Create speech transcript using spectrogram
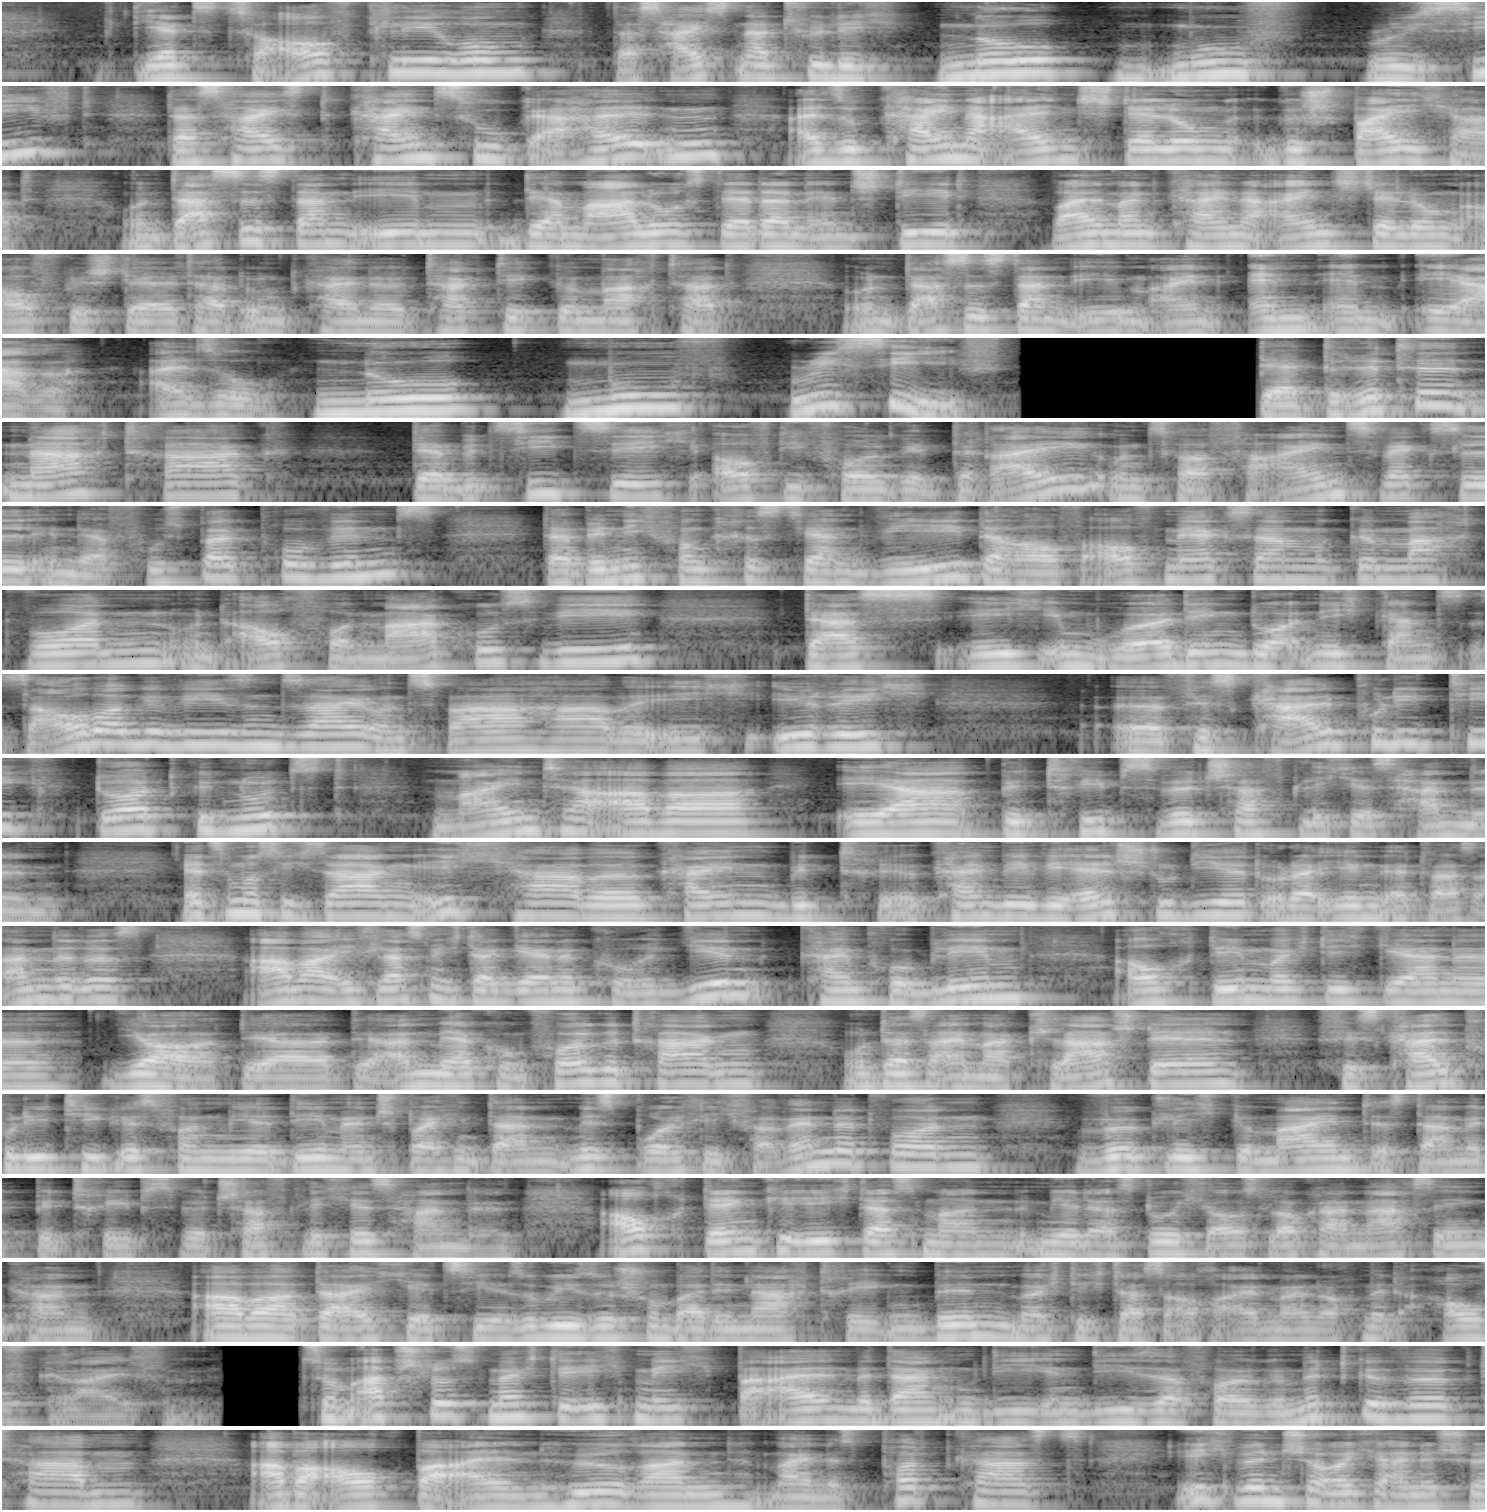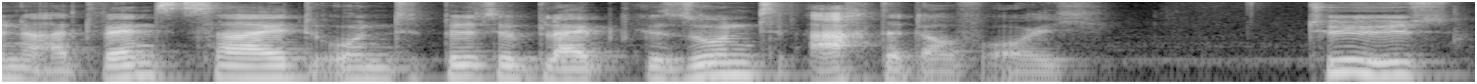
Jetzt zur Aufklärung. Das heißt natürlich No Move Received. Das heißt kein Zug erhalten, also keine Einstellung gespeichert. Und das ist dann eben der Malus, der dann entsteht, weil man keine Einstellung aufgestellt hat und keine Taktik gemacht hat. Und das ist dann eben ein NMR, also No Move Received. Der dritte Nachtrag der bezieht sich auf die Folge 3 und zwar Vereinswechsel in der Fußballprovinz. Da bin ich von Christian W. darauf aufmerksam gemacht worden und auch von Markus W., dass ich im Wording dort nicht ganz sauber gewesen sei. Und zwar habe ich irrig äh, Fiskalpolitik dort genutzt, meinte aber eher betriebswirtschaftliches Handeln. Jetzt muss ich sagen, ich habe kein, kein BWL studiert oder irgendetwas anderes, aber ich lasse mich da gerne korrigieren, kein Problem. Auch dem möchte ich gerne ja, der, der Anmerkung Folge tragen und das einmal klarstellen. Fiskalpolitik ist von mir dementsprechend dann missbräuchlich verwendet worden. Wirklich gemeint ist damit betriebswirtschaftliches Handeln. Auch denke ich, dass man mir das durchaus locker nachsehen kann, aber da ich jetzt hier sowieso schon bei den Nachträgen bin, möchte ich das auch einmal noch mit aufgreifen. Zum Abschluss möchte ich mich bei allen bedanken, die in dieser Folge mitgewirkt haben, aber auch bei allen Hörern meines Podcasts. Ich wünsche euch eine schöne Adventszeit und bitte bleibt gesund, achtet auf euch. Tschüss.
